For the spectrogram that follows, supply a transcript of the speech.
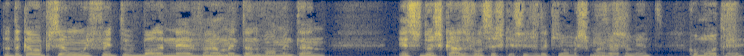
Portanto, acaba por ser um efeito bola de neve, Uhum. vai aumentando, vai aumentando. Esses dois casos vão ser esquecidos daqui a umas semanas. Exatamente. Como outros. Ok.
